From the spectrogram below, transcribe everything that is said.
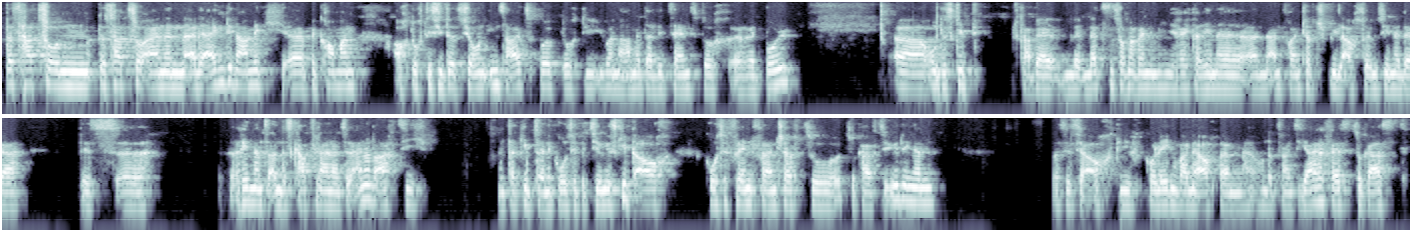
Das hat so, ein, das hat so einen, eine Eigendynamik äh, bekommen, auch durch die Situation in Salzburg, durch die Übernahme der Lizenz durch äh, Red Bull. Äh, und es gibt, es gab ja im letzten Sommer, wenn ich mich recht erinnere, ein, ein Freundschaftsspiel auch so im Sinne der, des äh, Erinnerns an das Cup-Finale 1981. Und da gibt es eine große Beziehung. Es gibt auch große Freundschaft zu, zu KfC Uerdingen. Das ist ja auch, die Kollegen waren ja auch beim 120-Jahre-Fest zu Gast.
